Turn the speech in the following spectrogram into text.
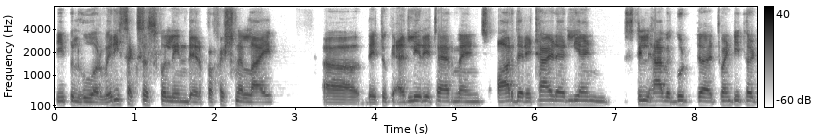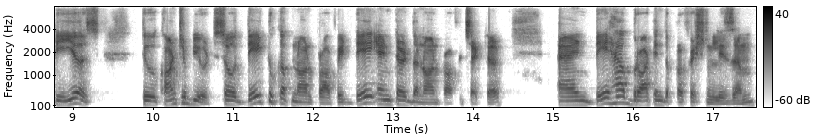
people who are very successful in their professional life uh, they took early retirement or they retired early and still have a good uh, 20 30 years to contribute so they took up nonprofit they entered the nonprofit sector and they have brought in the professionalism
